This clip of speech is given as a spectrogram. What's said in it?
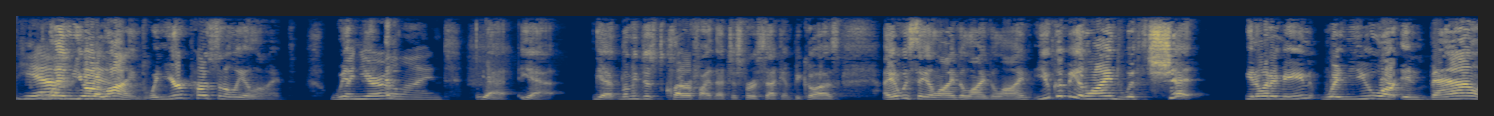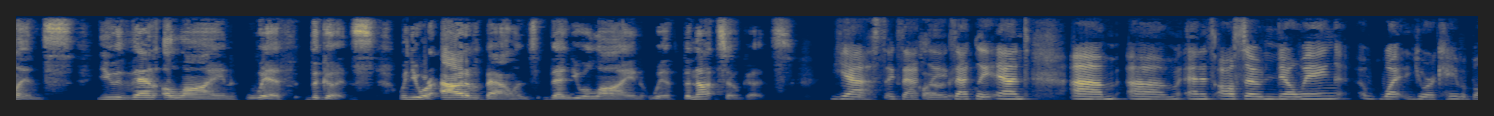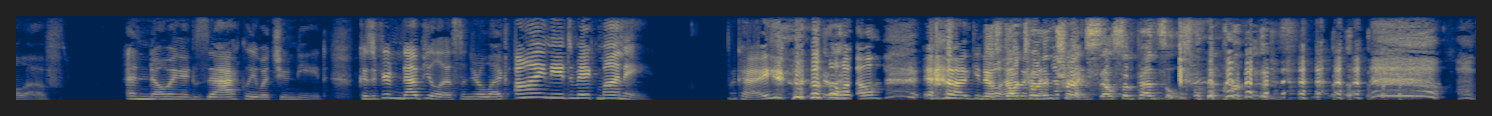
yeah when you're yeah. aligned, when you're personally aligned. With, when you're and- aligned yeah, yeah, yeah. Let me just clarify that just for a second because I always say aligned, aligned, aligned. You could be aligned with shit. You know what I mean? When you are in balance, you then align with the goods. When you are out of balance, then you align with the not so goods. Yes, exactly, exactly. And um um and it's also knowing what you're capable of and knowing exactly what you need. Because if you're nebulous and you're like, I need to make money. Okay. well, uh, you know, Yeah, start turning tricks, sell some pencils. whatever it is.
